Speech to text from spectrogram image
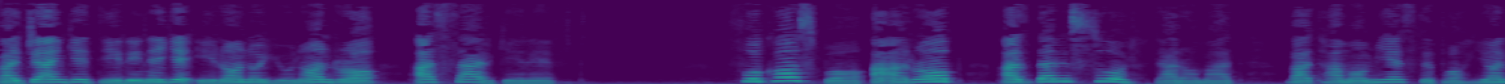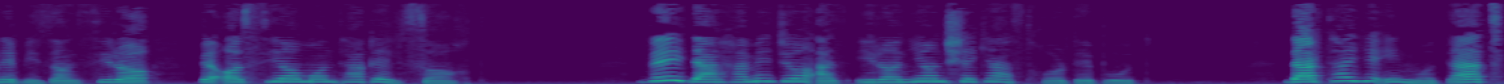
و جنگ دیرینه ایران و یونان را از گرفت. فوکاس با اعراب از در صلح درآمد و تمامی سپاهیان بیزانسی را به آسیا منتقل ساخت. وی در همه جا از ایرانیان شکست خورده بود در طی این مدت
